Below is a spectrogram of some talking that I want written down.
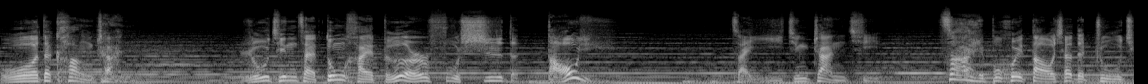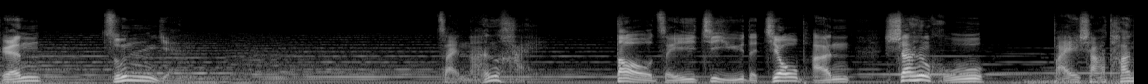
我的抗战，如今在东海得而复失的岛屿，在已经站起、再不会倒下的主权尊严。在南海，盗贼觊觎的礁盘、珊瑚、白沙滩，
